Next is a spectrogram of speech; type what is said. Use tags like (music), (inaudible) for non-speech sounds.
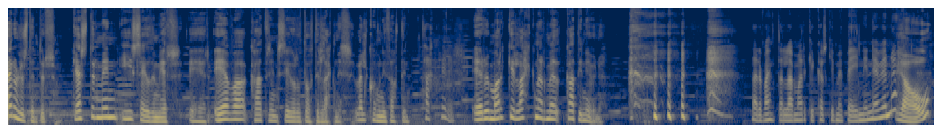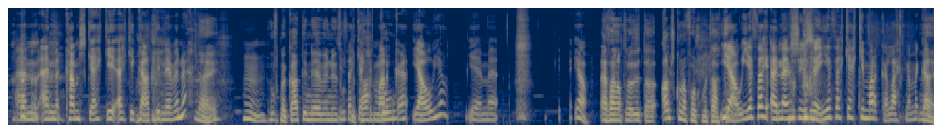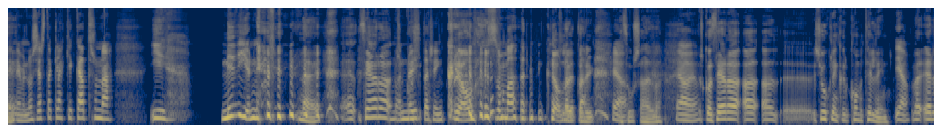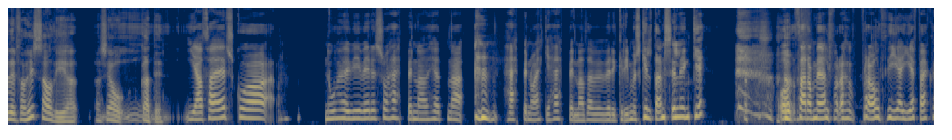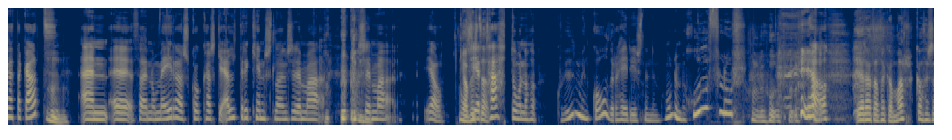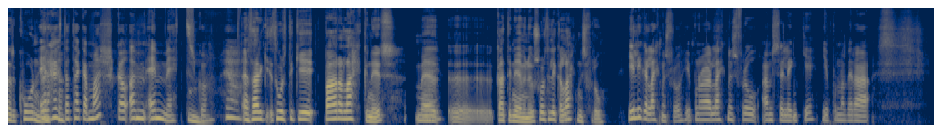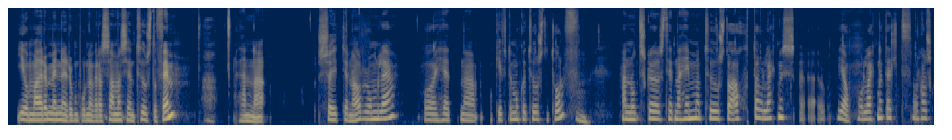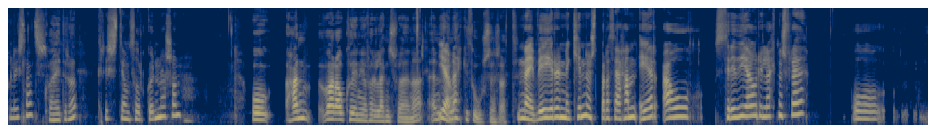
Kæru hlustendur, gestur minn í segðu mér er Eva Katrín Sigurðardóttir Læknir. Velkomin í þáttinn. Takk fyrir. Eru margir læknar með gati í nefinu? (laughs) Það eru vantarlega margir kannski með bein í nefinu. Já. En, en kannski ekki, ekki gati í nefinu. Nei, Hmm. þú ert með gati í nefinu, þú ert með tattu. marga. Já, já, ég er með, já. En það er náttúrulega auðvitað alls konar fólk með tattu. Já, ég þekki, en eins og ég segi, ég þekki ekki marga lækna með gati nefinu og sérstaklega ekki gat svona í miðjun nefinu. Nei, en þegar að... Svona Nautaring, Já, (laughs) já, nautaring. Þú sagði það. já, já. Sko, þegar að, að, uh, sjúklingar koma til þín, er þeir þá hissa á því að, að sjá gatið? Já, það er sko, nú hefur við verið svo heppin að hérna, (clears throat) heppin og ekki heppin að það hefur verið grímuskildansi lengi og þar á meðal frá, frá því að ég fekk þetta gatt Mm. en uh, það er nú meira sko kannski eldri kynnslóðin sem að, sér tattúin og þá, guð minn góður að heyri í stundum, hún er með húðflúr, Hún er húðflúr. (laughs) já, Er þetta að taka mark á þessari konu? er hægt að taka mark á um, emmitt, sko, já. En er þú ert ekki bara læknir með uh, gati í nefinu, svo ertu líka læknisfrú. Ég er líka læknisfrú, ég er búin að vera læknisfrú ansi lengi, ég er búin að vera, ég og maðurinn minn erum búin að vera saman síðan 2005, þannig að 17 ár rúmlega og hérna giftum okkur 2012. Mm. Hann útskrifast hérna heima 2008 og læknis, já, og læknadelt á Háskóla Íslands, Hvað heitir það? Kristján Þór Gunnarsson. Og hann var ákveðin í að fara í læknisfræðina, en, en ekki þú, sem sagt. Nei, við rauninni kynnumst bara þegar hann er á þriðja ári læknisfræði og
